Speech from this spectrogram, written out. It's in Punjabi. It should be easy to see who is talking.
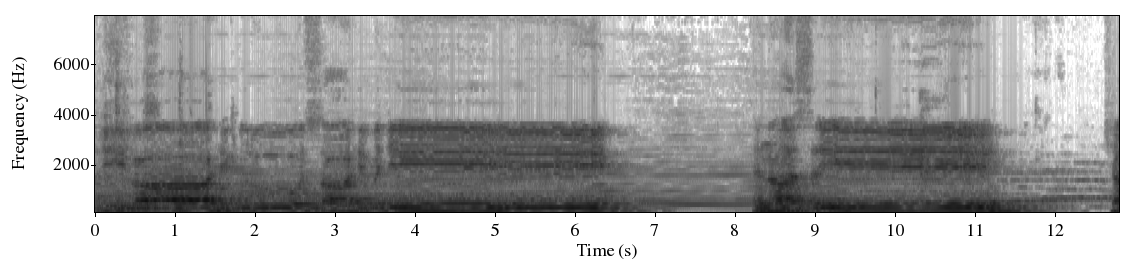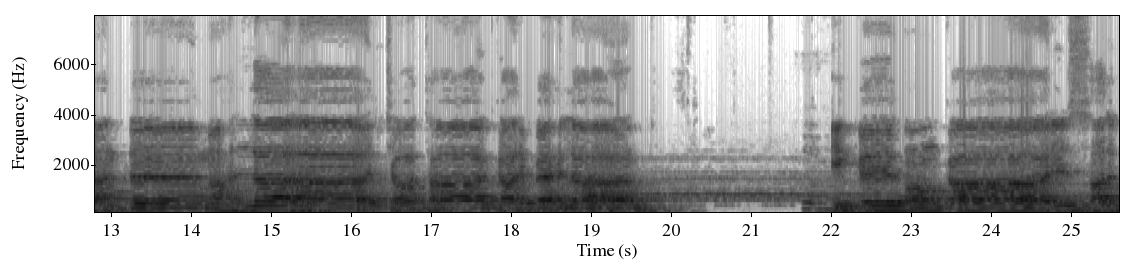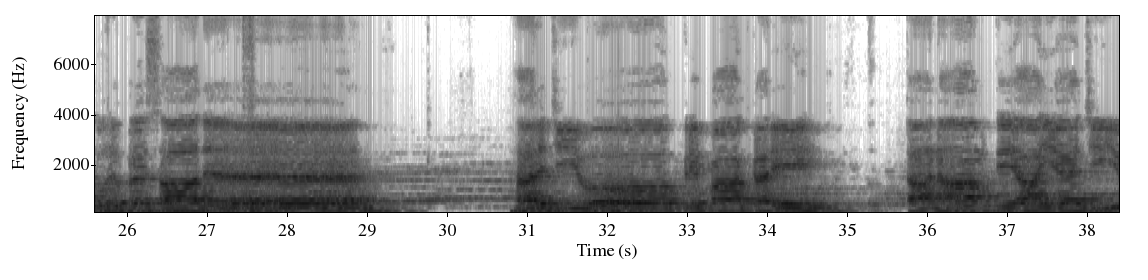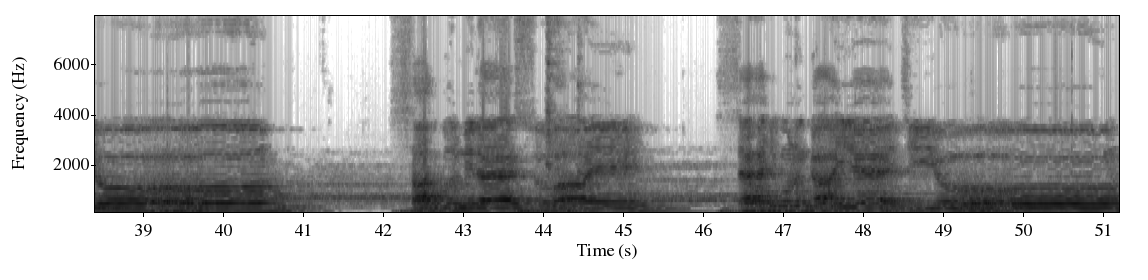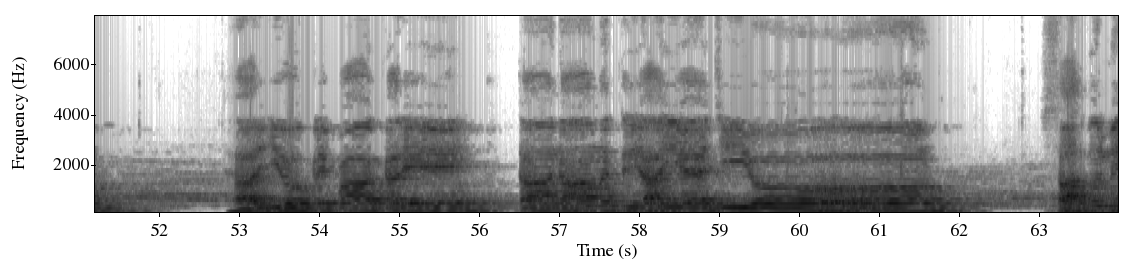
Speaker 1: ਜੀ ਵਾਹਿਗੁਰੂ ਸਾਹਿਬ ਜੀ। ਤਨਾਸਰੀ ਸ਼ੰਤ ਮਹੱਲਾ ਚੌਥਾ ਕਰ ਪਹਿਲਾ। ਇਕ ਓੰਕਾਰ ਸਤਿਗੁਰ ਪ੍ਰਸਾਦ।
